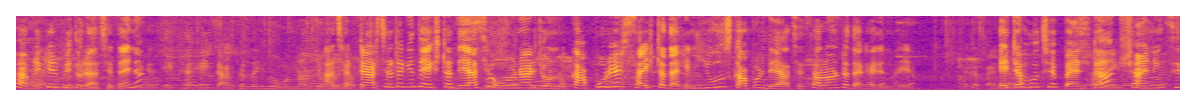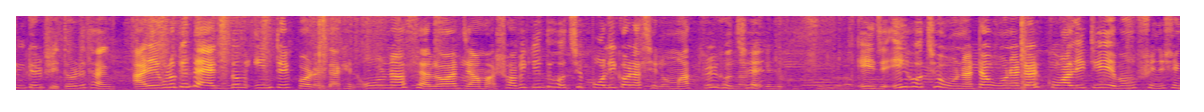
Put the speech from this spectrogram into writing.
ফ্যাব্রিকের ভিতরে আছে তাই না? আচ্ছা টার্সেলটা কিন্তু এক্সট্রা দেওয়া আছে ওড়নার জন্য। কাপড়ের সাইজটা দেখেন হিউজ কাপড় দেওয়া আছে সালোয়ারটা দেখাই দেন ভাইয়া। এটা হচ্ছে প্যান্টটা শাইনিং সিল্কের ভিতরে থাকবে আর এগুলো কিন্তু একদম ইনটেক প্রোডাক্ট দেখেন ওড়না সালোয়ার জামা সবই কিন্তু হচ্ছে পলি করা ছিল মাত্রই হচ্ছে। এই যে এই হচ্ছে ওনাটা ওনাটার কোয়ালিটি এবং ফিনিশিং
